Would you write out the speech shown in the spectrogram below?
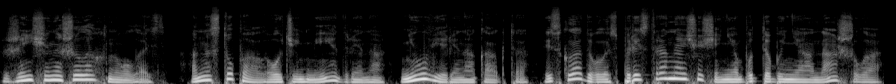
Женщина шелохнулась. Она ступала очень медленно, неуверенно как-то, и складывалось пристранное ощущение, будто бы не она шла,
